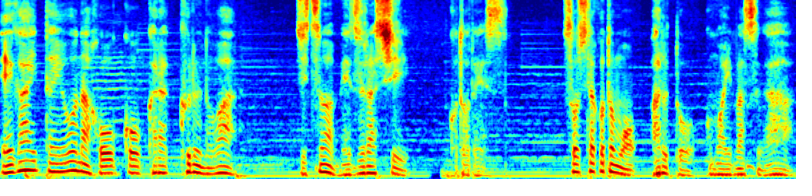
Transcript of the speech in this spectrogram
描いたような方向から来るのは実は珍しいことです。そうしたこともあると思いますが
